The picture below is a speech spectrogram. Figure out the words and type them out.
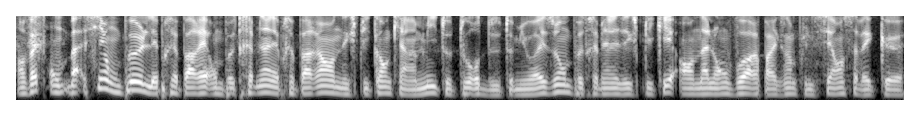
En fait, on, bah, si on peut les préparer, on peut très bien les préparer en expliquant qu'il y a un mythe autour de Tommy Wiseau. On peut très bien les expliquer en allant voir par exemple une séance avec euh,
